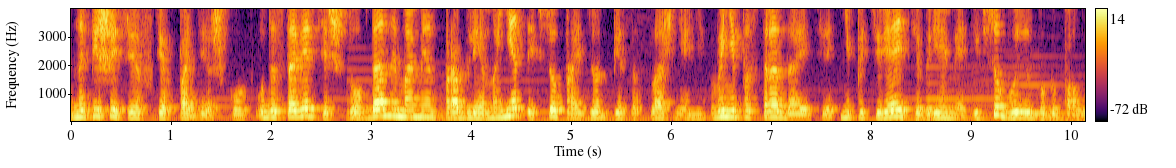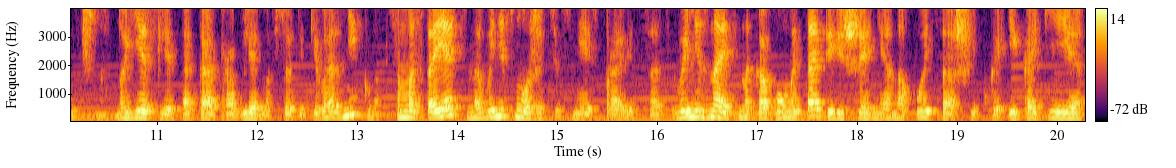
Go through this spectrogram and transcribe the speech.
Напишите в техподдержку. Удостоверьтесь, что в данный момент проблемы нет и все пройдет без осложнений. Вы не пострадаете, не потеряете время и все будет благополучно. Но если такая проблема все-таки возникла, самостоятельно вы не сможете с ней справиться. Вы не знаете, на каком этапе решения находится ошибка и какие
